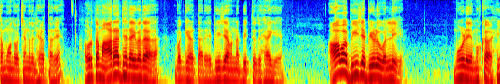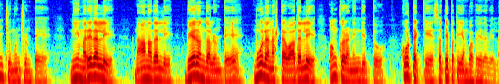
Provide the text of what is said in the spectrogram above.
ತಮ್ಮ ಒಂದು ವಚನದಲ್ಲಿ ಹೇಳ್ತಾರೆ. ಅವರು ತಮ್ಮ ಆರಾಧ್ಯ ದೈವದ ಬಗ್ಗೆ ಹೇಳ್ತಾರೆ, ಬೀಜವನ್ನು ಬಿತ್ತುವುದು ಹೇಗೆ? ಆವ ಬೀಜ ಬೀಳುವಲ್ಲಿ ಮೂಳೆ ಮುಖ ಹಿಂಚು ಮುಂಚುಂಟೆ, ನೀ ಮರೆದಲ್ಲಿ ನಾನದಲ್ಲಿ ಬೇರೊಂದಲುಂಟೆ ಮೂಲ ನಷ್ಟವಾದಲ್ಲಿ ಅಂಕುರ ನಿಂದಿತ್ತು. ಕೂಟಕ್ಕೆ ಸತಿಪತಿ ಎಂಬ ಭೇದವಿಲ್ಲ.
